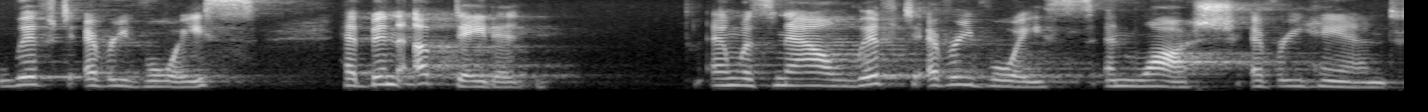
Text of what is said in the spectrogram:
Lift Every Voice, had been updated and was now Lift Every Voice and Wash Every Hand.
